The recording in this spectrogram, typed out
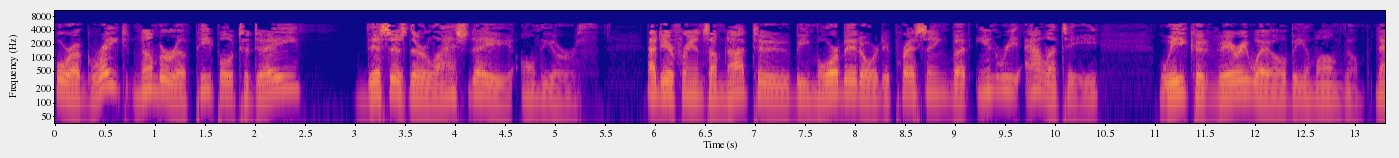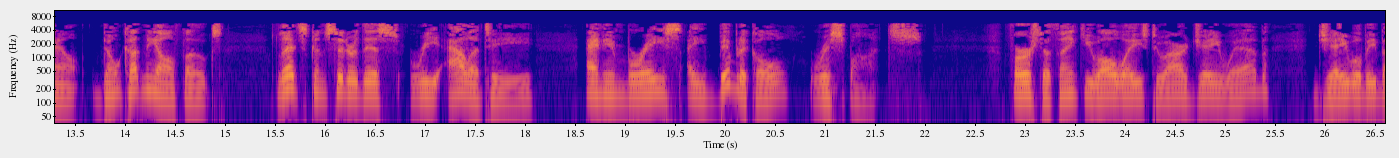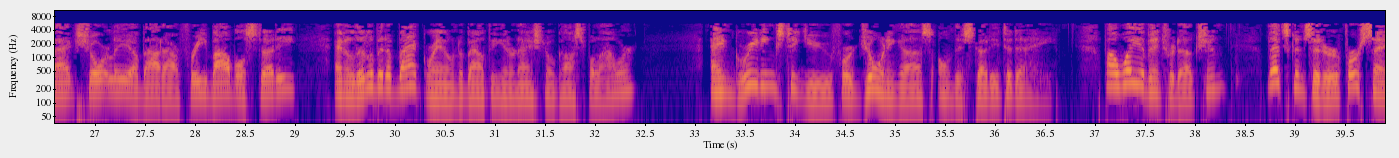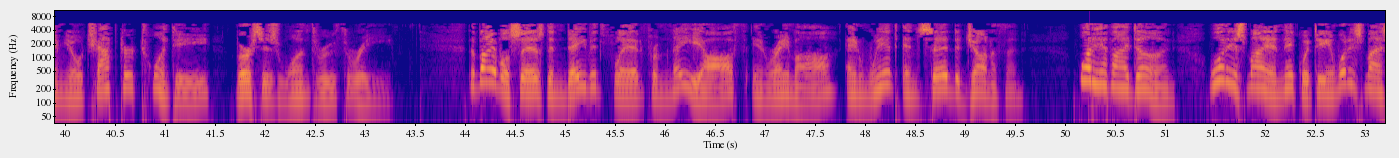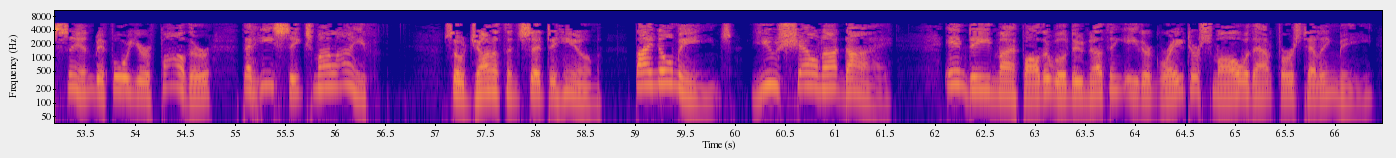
For a great number of people today, this is their last day on the earth. Now, dear friends, I'm not to be morbid or depressing, but in reality, we could very well be among them. Now, don't cut me off, folks. Let's consider this reality and embrace a biblical response. First, a thank you always to our Jay Webb. Jay will be back shortly about our free Bible study and a little bit of background about the International Gospel Hour, and greetings to you for joining us on this study today. By way of introduction, let's consider 1 Samuel chapter 20 verses 1 through 3. The Bible says, Then David fled from Naioth in Ramah, and went and said to Jonathan, What have I done? What is my iniquity, and what is my sin before your father, that he seeks my life? So Jonathan said to him, by no means. You shall not die. Indeed, my father will do nothing either great or small without first telling me.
